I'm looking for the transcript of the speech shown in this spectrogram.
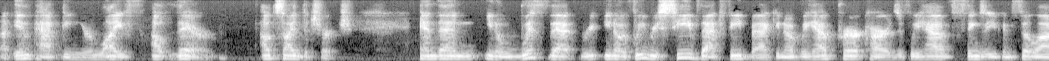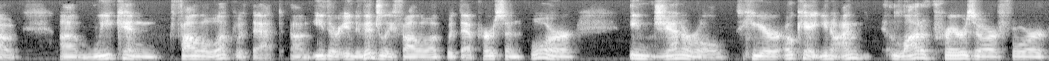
uh, impacting your life out there outside the church and then you know with that re, you know if we receive that feedback you know if we have prayer cards if we have things that you can fill out um, we can follow up with that um, either individually follow up with that person or in general here okay you know i'm a lot of prayers are for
